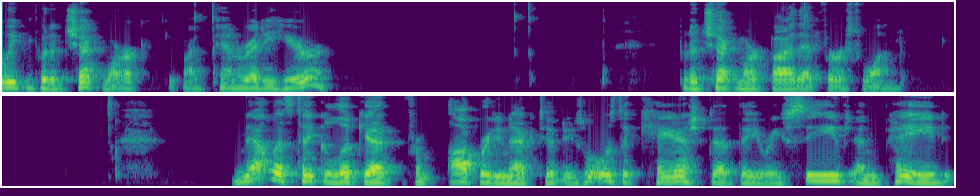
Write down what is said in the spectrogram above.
we can put a check mark, get my pen ready here. Put a check mark by that first one. Now let's take a look at from operating activities. What was the cash that they received and paid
